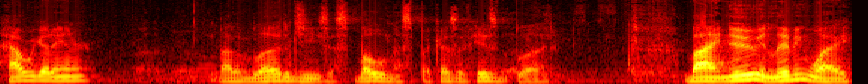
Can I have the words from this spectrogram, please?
How are we going to enter? By the blood of Jesus. Boldness because of his blood. By a new and living way,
